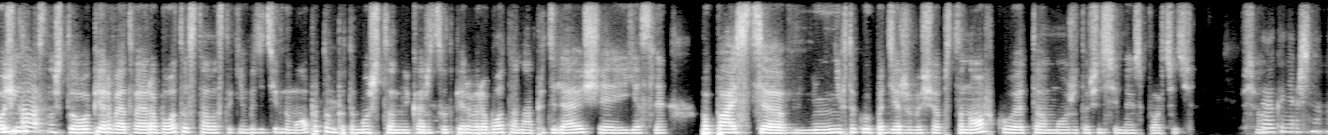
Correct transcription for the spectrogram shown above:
Очень Но... классно, что первая твоя работа стала с таким позитивным опытом, потому что, мне кажется, вот первая работа, она определяющая, и если попасть э, не в такую поддерживающую обстановку, это может очень сильно испортить. Все. Да, конечно.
